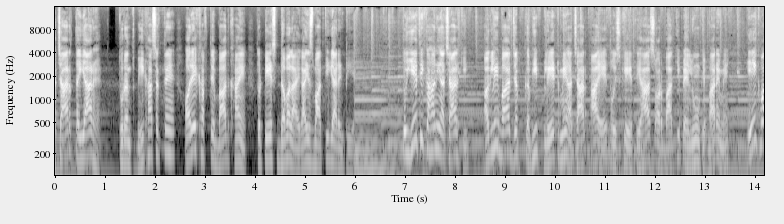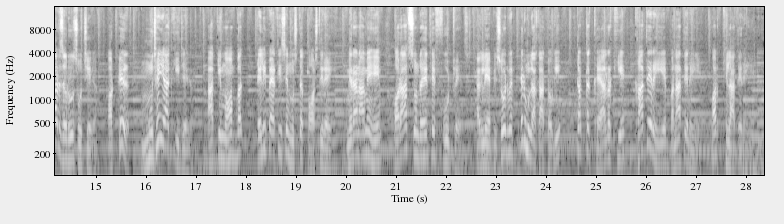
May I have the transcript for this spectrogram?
अचार तैयार है। तुरंत भी खा सकते हैं और एक हफ़्ते बाद खाएँ तो टेस्ट डबल आएगा, इस बात की गारंटी है। तो ये थी कहानी अचार की। अगली बार जब कभी प्लेट में अचार आए तो इसके इतिहास और बाकी पहलुओं के बारे में एक बार ज़रूर सोचिएगा और फिर मुझे याद कीजिएगा। आपकी मोहब्बत टेलीपैथी से मुझ तक पहुँचती रहेगी। मेरा नाम है हेम और आप सुन रहे थे फ़ूड ट्रेल्स अगले एपिसोड में फिर मुलाकात होगी। तब तक ख्याल रखिए, खाते रहिए, बनाते रहिए और खिलाते रहिए।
